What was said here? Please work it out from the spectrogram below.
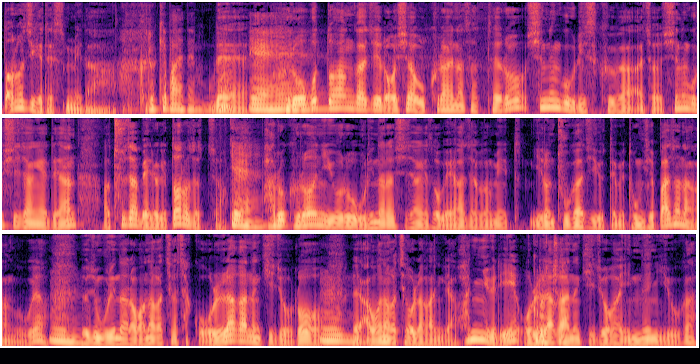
떨어지게 됐습니다. 아, 그렇게 봐야 되는구나. 네. 예. 그러고 또 한 가지 러시아 우크라이나 사태로 신흥국 리스크가 아, 저 신흥국 시장에 대한 어, 투자 매력이 떨어졌죠. 예. 바로 그런 이유로 우리나라 시장에서 외화 자금이 이런 두 가지 이유 때문에 동시에 빠져나간 거고요. 음. 요즘 우리나라 원화 가치가 자꾸 올라가는 기조로 음. 예, 아, 원화 가치가 올라가는 게 환율이 올라가는 그렇죠. 기조가 있는 이유가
